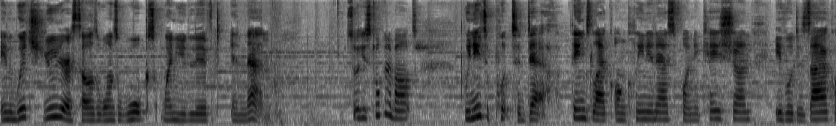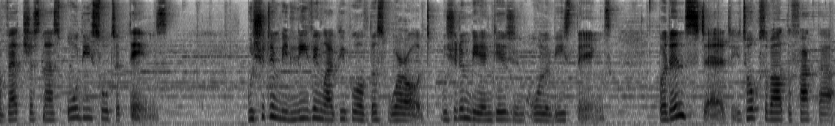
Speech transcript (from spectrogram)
in which you yourselves once walked when you lived in them. So he's talking about we need to put to death things like uncleanness, fornication, evil desire, covetousness, all these sorts of things. We shouldn't be living like people of this world. We shouldn't be engaged in all of these things. But instead, he talks about the fact that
